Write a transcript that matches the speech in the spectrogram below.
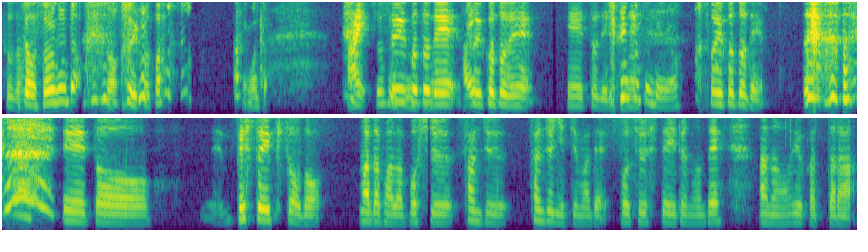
そうだねそう、そういうこと。そう、そういうこと。そういうこと。はい。そういうことで、はいそういうことで、えっとですそういうこね、とだよ。そういうことで、えっと、ベストエピソード、まだまだ募集、30、30日まで募集しているので、あの、よかったら、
